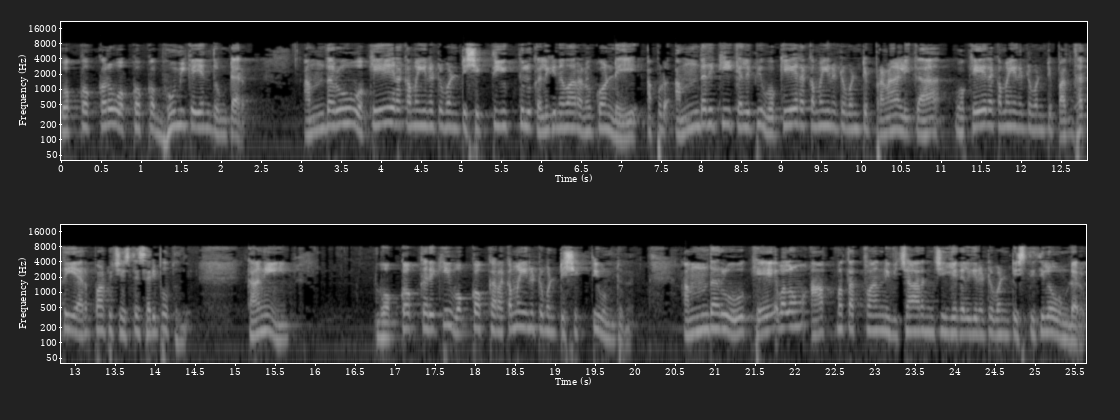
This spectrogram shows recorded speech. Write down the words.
ఒక్కొక్కరు ఒక్కొక్క భూమిక ఎందు ఉంటారు. అందరూ ఒకే రకమైనటువంటి శక్తియుక్తులు కలిగిన వారు అనుకోండి అప్పుడు అందరికీ కలిపి ఒకే రకమైనటువంటి ప్రణాళిక ఒకే రకమైనటువంటి పద్ధతి ఏర్పాటు చేస్తే సరిపోతుంది. కానీ ఒక్కొక్కరికి ఒక్కొక్క రకమైనటువంటి శక్తి ఉంటుంది. అందరూ కేవలం ఆత్మతత్వాన్ని విచారం చేయగలిగినటువంటి స్థితిలో ఉండరు.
